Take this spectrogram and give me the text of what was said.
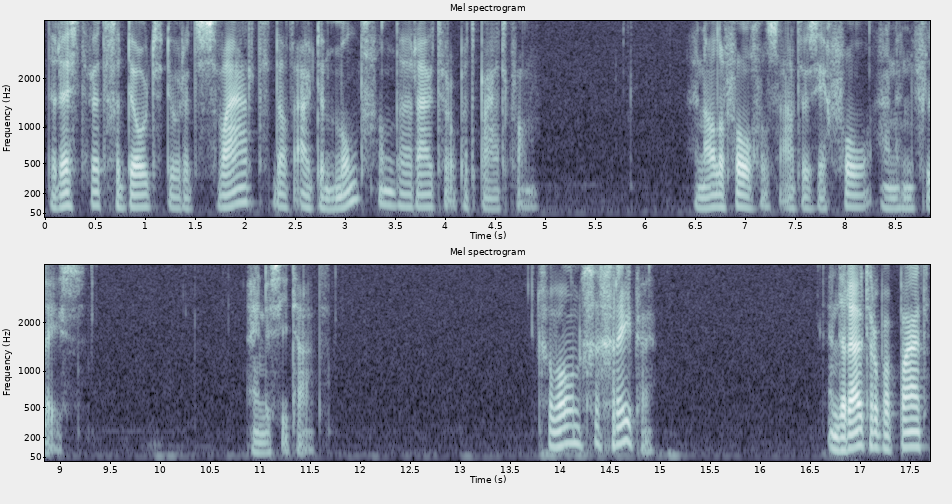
De rest werd gedood door het zwaard dat uit de mond van de ruiter op het paard kwam. En alle vogels aten zich vol aan hun vlees. Einde citaat. Gewoon gegrepen. En de ruiter op het paard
